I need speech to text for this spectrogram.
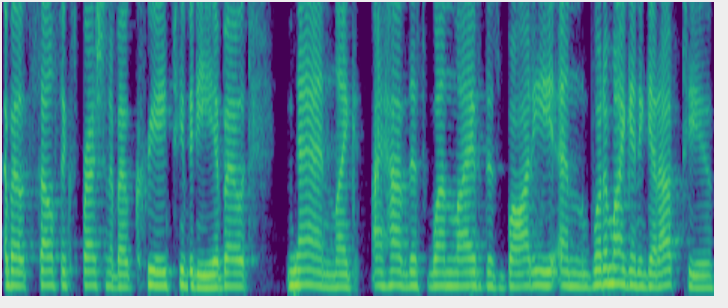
about self expression, about creativity, about man, like I have this one life, this body, and what am I going to get up to?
